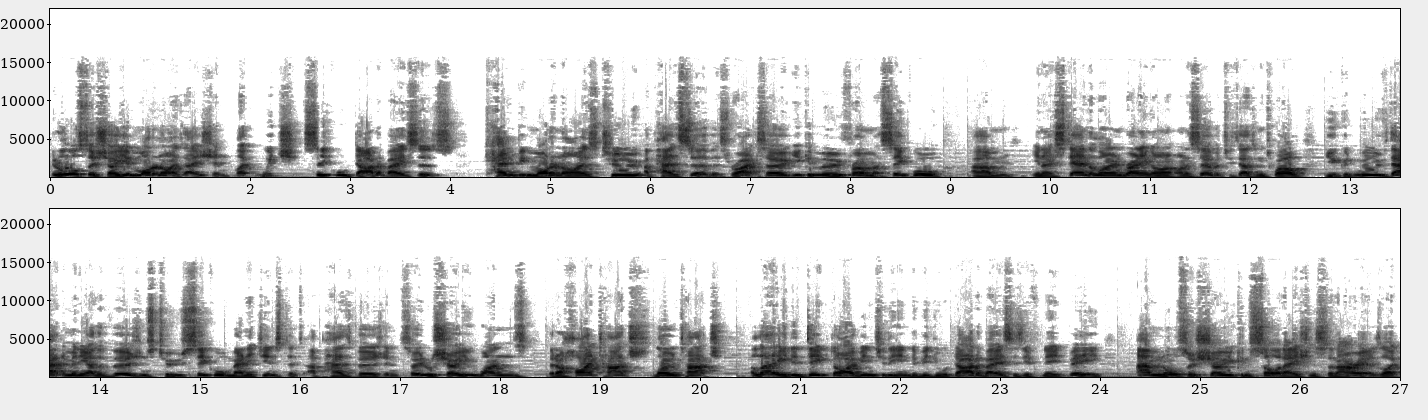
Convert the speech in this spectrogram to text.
It'll also show you modernization, like which SQL databases can be modernized to a PaaS service, right? So you can move from a SQL um, you know, standalone running on, on a server 2012, you could move that and many other versions to SQL Managed Instance, a PaaS version. So it'll show you ones that are high touch, low touch, allow you to deep dive into the individual databases if need be, um, and also show you consolidation scenarios. Like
